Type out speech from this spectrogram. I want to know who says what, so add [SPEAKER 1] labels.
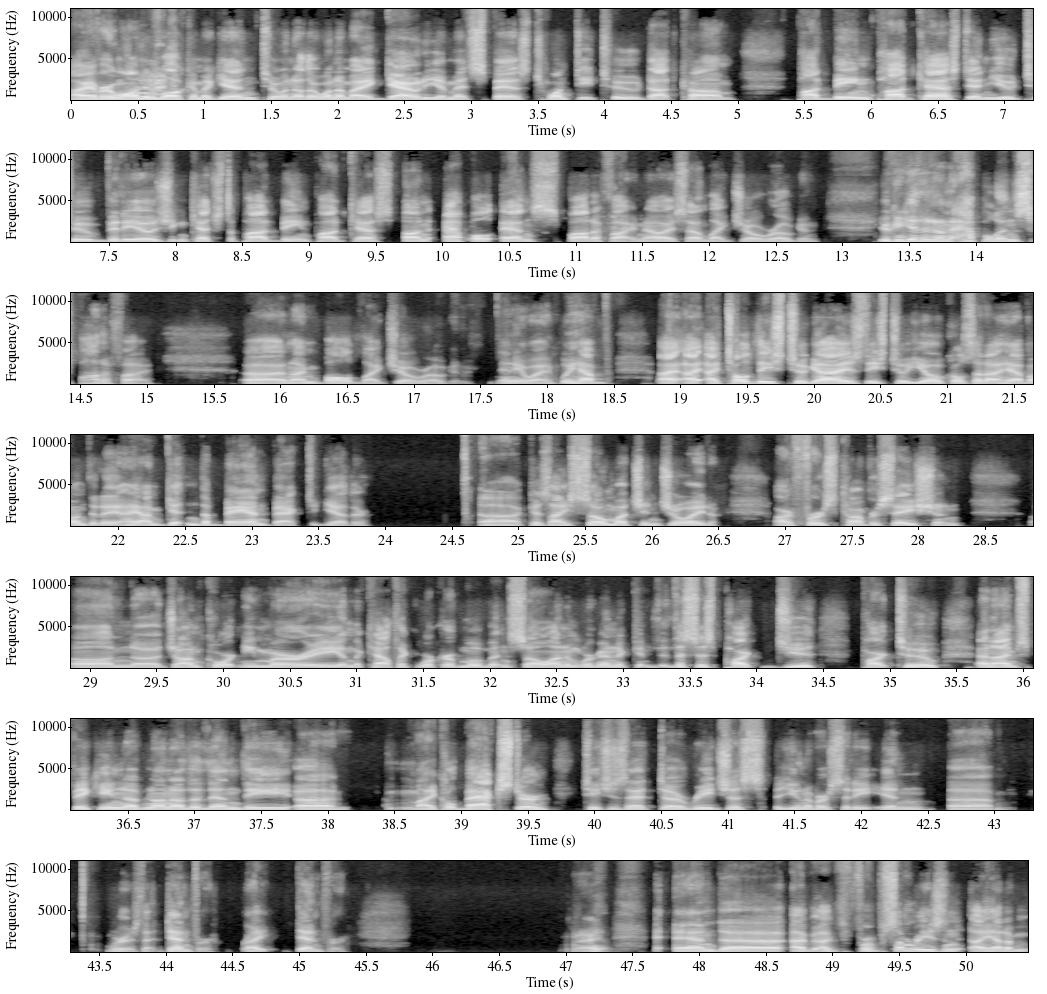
[SPEAKER 1] Hi, everyone, and welcome again to another one of my Gaudium et Spes22.com Podbean podcast and YouTube videos. You can catch the Podbean podcast on Apple and Spotify. Now I sound like Joe Rogan. You can get it on Apple and Spotify. Uh, and I'm bald like Joe Rogan. Anyway, we have. I, I, I told these two guys, these two yokels that I have on today, hey, I'm getting the band back together because uh, I so much enjoyed our first conversation on uh, John Courtney Murray and the Catholic Worker Movement and so on. And we're going to, this is part two, part two. And I'm speaking of none other than the uh, Michael Baxter, teaches at uh, Regis University in, uh, where is that? Denver, right? Denver. Right. And uh, I, I, for some reason, I had a,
